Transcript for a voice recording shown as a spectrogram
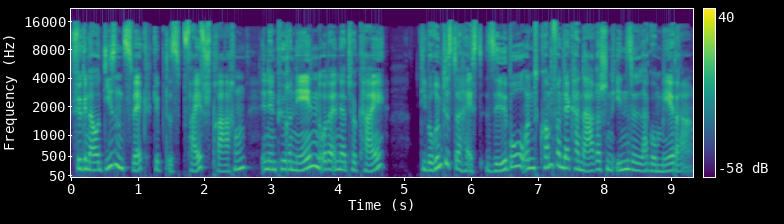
Für genau diesen Zweck gibt es Pfeifsprachen in den Pyrenäen oder in der Türkei. Die berühmteste heißt Silbo und kommt von der kanarischen Insel La Gomera.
